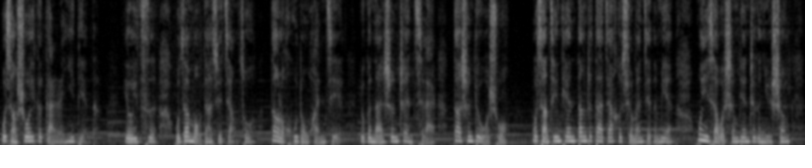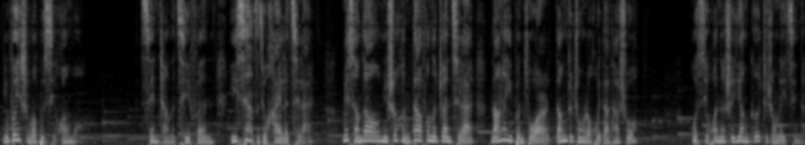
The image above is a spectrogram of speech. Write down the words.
我想说一个感人一点的。有一次我在某大学讲座，到了互动环节，有个男生站起来，大声对我说：“我想今天当着大家和雪曼姐的面，问一下我身边这个女生，你为什么不喜欢我？”现场的气氛一下子就嗨了起来。没想到女生很大方地站起来，拿了一本左耳，当着众人回答他说：“我喜欢的是样哥这种类型的，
